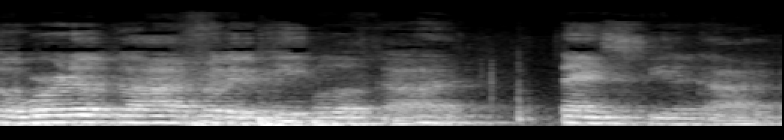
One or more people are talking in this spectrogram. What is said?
The word of God for the people of God. Thanks be to God.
